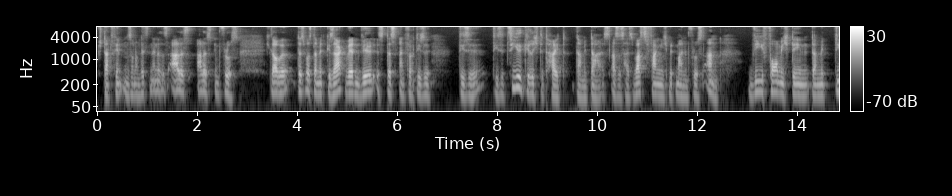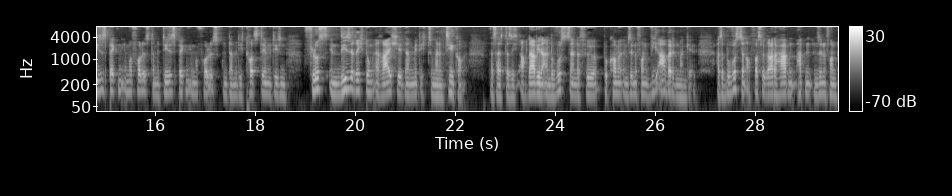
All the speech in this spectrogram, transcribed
stattfinden, sondern letzten Endes ist alles, alles im Fluss. Ich glaube, das, was damit gesagt werden will, ist, dass einfach diese, diese, diese Zielgerichtetheit damit da ist. Also das heißt, was fange ich mit meinem Fluss an? wie forme ich den, damit dieses Becken immer voll ist, damit dieses Becken immer voll ist und damit ich trotzdem diesen Fluss in diese Richtung erreiche, damit ich zu meinem Ziel komme. Das heißt, dass ich auch da wieder ein Bewusstsein dafür bekomme im Sinne von, wie arbeitet mein Geld? Also Bewusstsein auch, was wir gerade haben, hatten im Sinne von,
